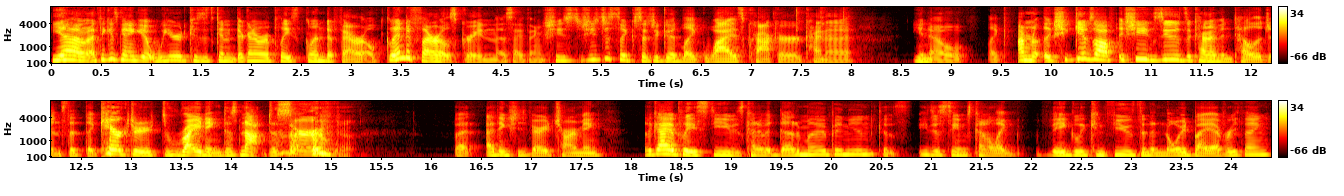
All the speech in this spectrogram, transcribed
Yeah, I think it's gonna get weird because it's gonna they're gonna replace Glenda Farrell. Glenda Farrell's great in this. I think she's she's just like such a good like wise cracker kind of, you know, like I'm like she gives off she exudes a kind of intelligence that the character's writing does not deserve. Yeah. But I think she's very charming. The guy who plays Steve is kind of a dud in my opinion because he just seems kind of like vaguely confused and annoyed by everything.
